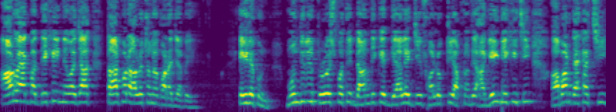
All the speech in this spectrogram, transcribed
আরও একবার দেখে নেওয়া যাক, তারপর আলোচনা করা যাবে। এই দেখুন, মন্দিরের প্রবেশপথের ডান দিকের দেয়ালে যে ফলকটি আপনাদের আগেই দেখিয়েছি, আবার দেখাচ্ছি।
